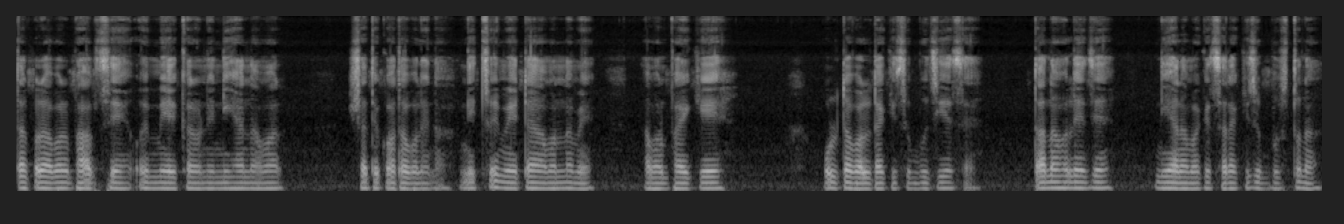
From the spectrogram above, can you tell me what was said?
তারপর আবার ভাবছে ওই মেয়ের কারণে নিহান আমার সাথে কথা বলে না। নিশ্চয়ই মেয়েটা আমার নামে আমার ভাইকে উল্টাপাল্টা কিছু বুঝিয়েছে। তা না হলে যে নিহান আমাকে ছাড়া কিছু বুঝতো না।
